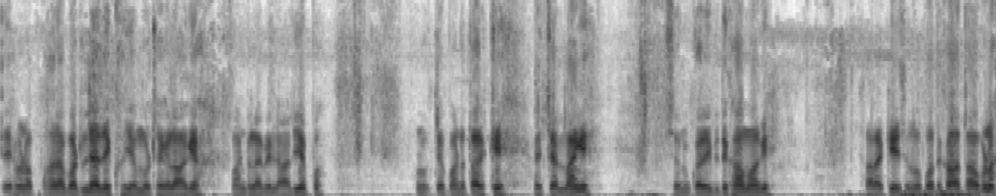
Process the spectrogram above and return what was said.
ਤੇ ਹੁਣ ਆਪਾਂ ਹਰਾ ਵੱਢ ਲਿਆ, ਦੇਖੋ ਜੀ ਮੋਟਰਸਾਈਕਲ ਆ ਗਿਆ। ਪੰਡ ਲਵੇ ਲਾ ਲਈ ਆਪਾਂ। ਹੁਣ ਉੱਤੇ ਪੰਡ ਧਰ ਕੇ ਫਿਰ ਚੱਲਾਂਗੇ। ਤੁਹਾਨੂੰ ਘਰੇ ਵੀ ਦਿਖਾਵਾਂਗੇ। ਸਾਰਾ ਕੇਸ ਨੂੰ ਆਪਾਂ ਦਿਖਾਤਾ ਆਪਣਾ।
